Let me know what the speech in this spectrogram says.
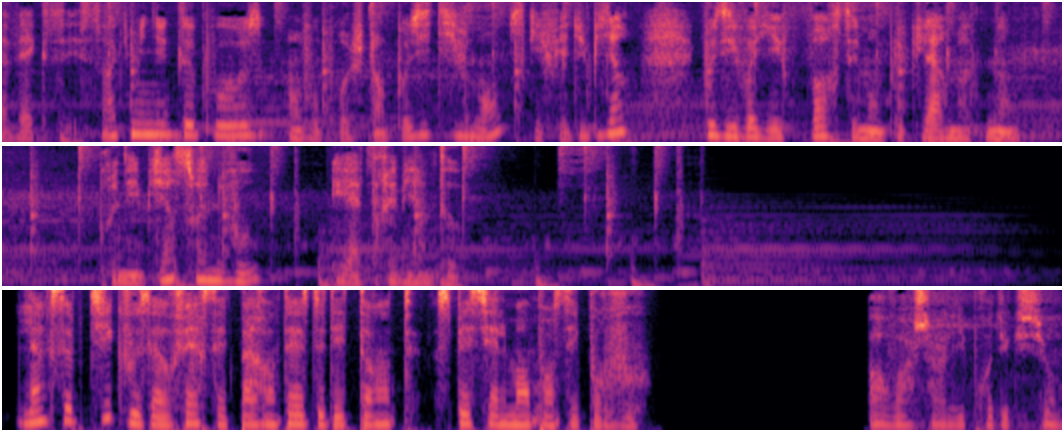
Avec ces 5 minutes de pause, en vous projetant positivement, ce qui fait du bien, vous y voyez forcément plus clair maintenant. Prenez bien soin de vous et à très bientôt. Lynx Optique vous a offert cette parenthèse de détente spécialement pensée pour vous. Au revoir Charlie Productions.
